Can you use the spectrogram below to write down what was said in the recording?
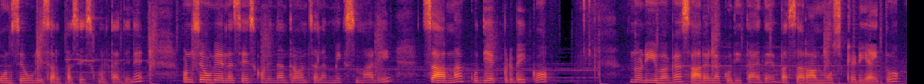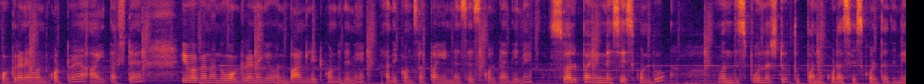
ಹುಣಸೆ ಹುಳಿ ಸ್ವಲ್ಪ ಸೇರಿಸ್ಕೊಳ್ತಾ ಇದ್ದೀನಿ. ಹುಣಸೆ ಹುಳಿ ಎಲ್ಲ ಸೇರಿಸ್ಕೊಂಡಿದ ನಂತರ ಒಂದು ಸಲ ಮಿಕ್ಸ್ ಮಾಡಿ ಸಾರನ್ನ ಕುದಿಯೋಕ್ಕೆ ಬಿಡಬೇಕು. ನೋಡಿ, ಇವಾಗ ಸಾರೆಲ್ಲ ಕುದೀತಾ ಇದೆ. ಬಸ್ಸಾರು ಆಲ್ಮೋಸ್ಟ್ ರೆಡಿ ಆಯಿತು. ಒಗ್ಗರಣೆ ಒಂದು ಕೊಟ್ಟರೆ ಆಯ್ತಷ್ಟೇ ಇವಾಗ ನಾನು ಒಗ್ಗರಣೆಗೆ ಒಂದು ಬಾಣಲಿ ಇಟ್ಕೊಂಡಿದ್ದೀನಿ. ಅದಕ್ಕೊಂದು ಸ್ವಲ್ಪ ಎಣ್ಣೆ ಸೇರಿಸ್ಕೊಳ್ತಾ ಇದ್ದೀನಿ. ಸ್ವಲ್ಪ ಎಣ್ಣೆ ಸೇರಿಸ್ಕೊಂಡು ಒಂದು ಸ್ಪೂನಷ್ಟು ತುಪ್ಪನೂ ಕೂಡ ಸೇರಿಸ್ಕೊಳ್ತಾ ಇದ್ದೀನಿ.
